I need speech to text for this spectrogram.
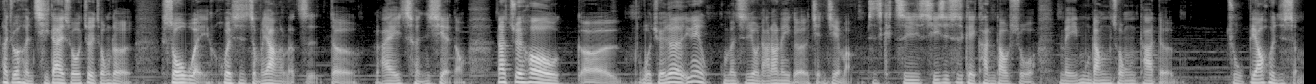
他就会很期待说，最终的收尾会是怎么样了子的来呈现哦。那最后，呃，我觉得，因为我们只有拿到那个简介嘛，其其其实是可以看到说，每一幕当中它的主标会是什么，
